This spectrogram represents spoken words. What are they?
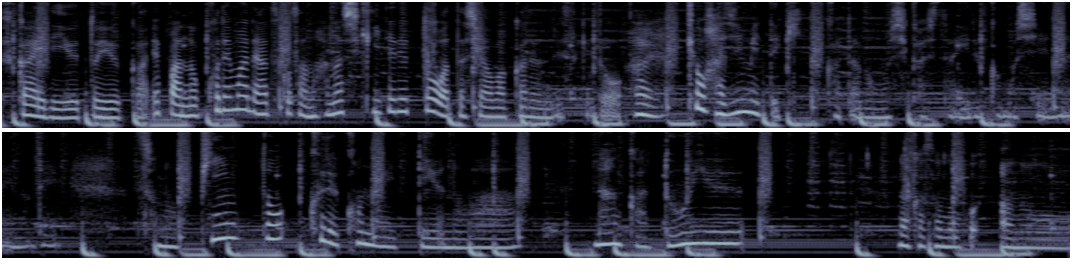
深い理由というかやっぱあのこれまで敦子さんの話聞いてると私はわかるんですけどはい、今日初めて聞く方がもしかしたらいるかもしれないのでそのピンとくる来ないっていうのはなんかどういう、なんかそのあの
